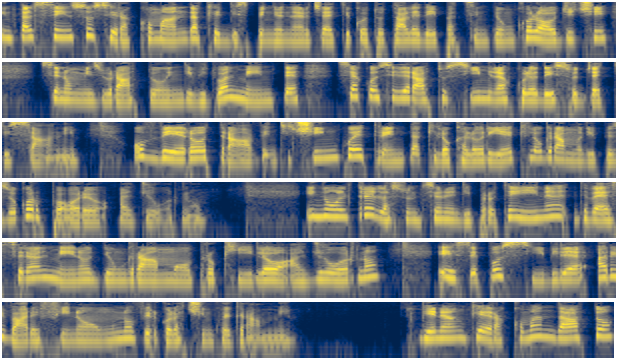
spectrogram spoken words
In tal senso si raccomanda che il dispendio energetico totale dei pazienti oncologici, se non misurato individualmente, sia considerato simile a quello dei soggetti sani, ovvero tra 25 e 30 kcal chilogrammo di peso corporeo al giorno. Inoltre l'assunzione di proteine deve essere almeno di un grammo pro chilo al giorno e, se possibile, arrivare fino a 1,5 grammi. Viene anche raccomandato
